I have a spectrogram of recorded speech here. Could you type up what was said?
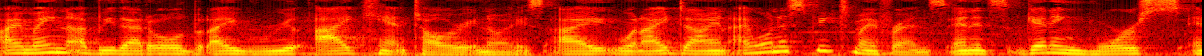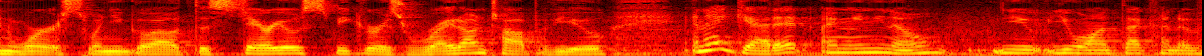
I may not be that old, but I re- I can't tolerate noise. I when I dine, I want to speak to my friends, and it's getting worse and worse when you go out. The stereo speaker is right on top of you, and I get it. I mean, you know, you you want that kind of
